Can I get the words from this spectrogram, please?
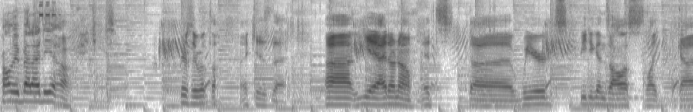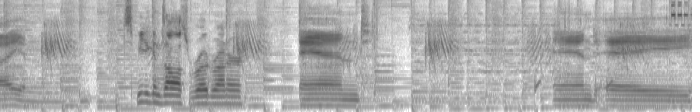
Probably a bad idea. Oh, okay, jeez. Seriously, what the heck is that? Uh, yeah, I don't know. It's uh, weird Speedy Gonzales like guy and Speedy Gonzales Roadrunner and and a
